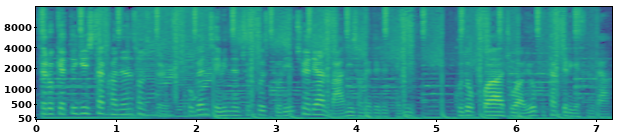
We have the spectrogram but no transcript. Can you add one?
새롭게 뜨기 시작하는 선수들 혹은 재밌는 축구 스토리 최대한 많이 전해드릴 테니 구독과 좋아요 부탁드리겠습니다.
